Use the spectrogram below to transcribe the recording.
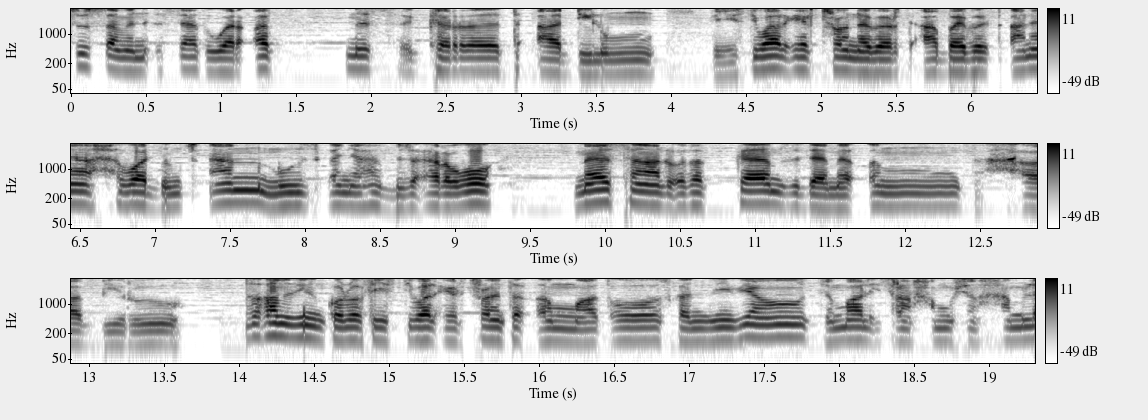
ሱሳ መንእሰያት ወረቐት ምስክር ተኣዲሉ ፌስቲቫል ኤርትራ ነበርቲ ኣባይ ብሪጣንያ ሕዋት ድምፅያን ሙዚቀኛታት ብዘቕረቦ መሰናድኦታት ከም ዝደመቕም ተሓቢሩ እዚ ከምዚ እንከሎ ፌስቲቫል ኤርትራ ተቐማጦ ስካንዲኔቪያ ትማል 25 ሓምለ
